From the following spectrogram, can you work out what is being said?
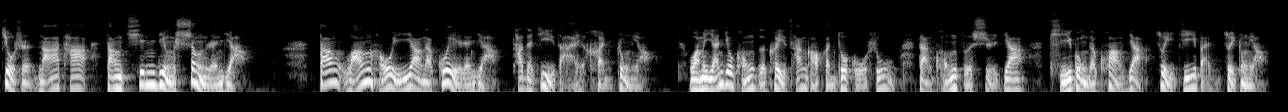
就是拿他当钦定圣人讲，当王侯一样的贵人讲。他的记载很重要。我们研究孔子可以参考很多古书，但《孔子世家》提供的框架最基本、最重要。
